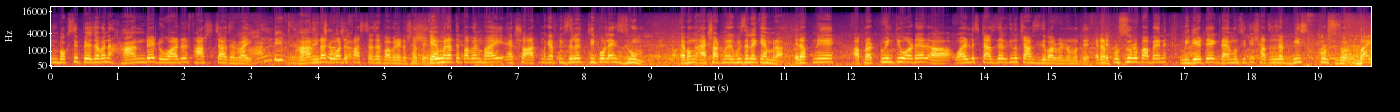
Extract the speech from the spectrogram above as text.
ইনবক্সে পেয়ে যাবেন হান্ড্রেড ওয়ার্ডের ফাস্ট চার্জার ভাই। হান্ড্রেড ওয়ার্ডের ফাস্ট চার্জার পাবেন এটার সাথে। ক্যামেরাতে পাবেন ভাই একশো আট মেগাপিক্সেলের ট্রিপল এক্স জুম এবং একশো আট মেগাপিক্সেলের ক্যামেরা এটা আপনি আপনার টোয়েন্টি ওয়ার্ডের ওয়্যারলেস চার্জার কিন্তু চার্জ দিতে পারবেন এর মধ্যে। এটার প্রসেসরে পাবেন মিডিয়াটেক ডায়মন্ড সিটি সাত হাজার বিশ প্রসেসর ভাই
